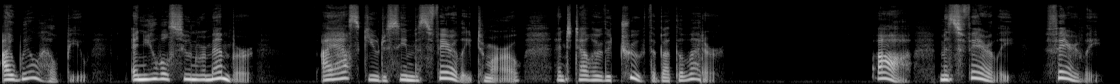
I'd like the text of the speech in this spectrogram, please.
I will help you, and you will soon remember. I ask you to see Miss Fairlie tomorrow and to tell her the truth about the letter. Ah, Miss Fairlie, Fairlie,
